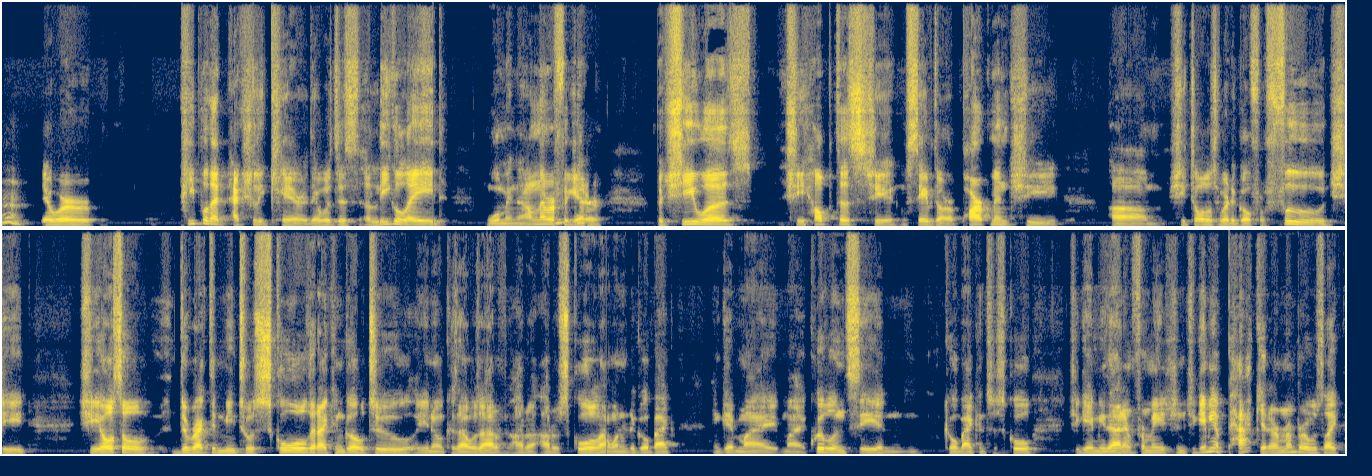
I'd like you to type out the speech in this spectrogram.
Hmm. There were people that actually care. There was this a legal aid woman. I'll never forget her, but she was she helped us. She saved our apartment. She um, she told us where to go for food. She she also directed me to a school that I can go to. You know, because I was out of, out of out of school. I wanted to go back and get my my equivalency and go back into school. She gave me that information. She gave me a packet. I remember it was like,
